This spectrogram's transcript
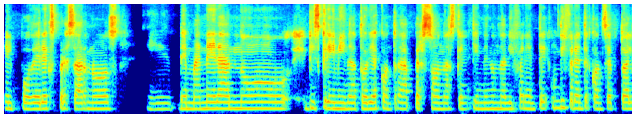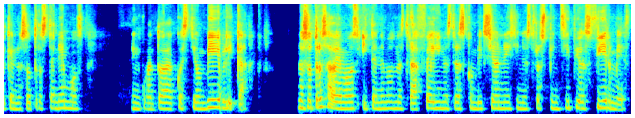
el poder expresarnos eh, de manera no discriminatoria contra personas que tienen una diferente, un diferente concepto al que nosotros tenemos en cuanto a cuestión bíblica. Nosotros sabemos y tenemos nuestra fe y nuestras convicciones y nuestros principios firmes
